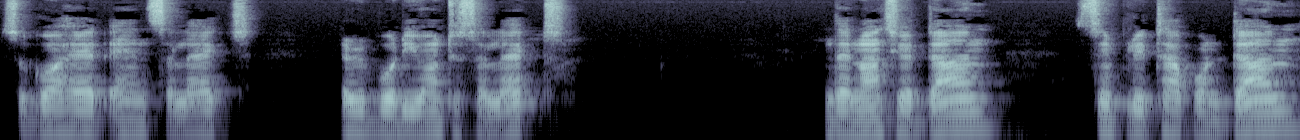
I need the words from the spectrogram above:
So go ahead and select everybody you want to select. And then once you're done, simply tap on done.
